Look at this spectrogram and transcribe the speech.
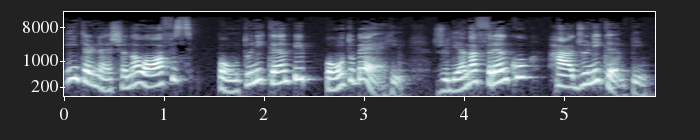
internationaloffice.unicamp.br. Juliana Franco, Rádio Unicamp.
